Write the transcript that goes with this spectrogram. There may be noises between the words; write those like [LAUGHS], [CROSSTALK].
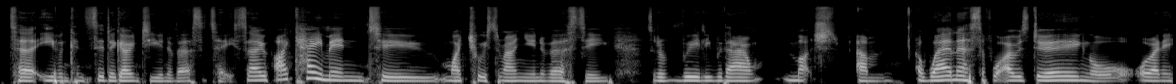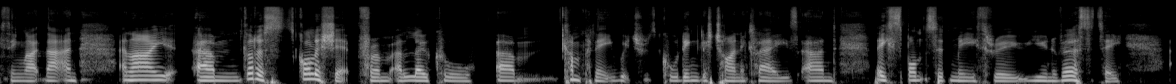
to even consider going to university. So I came into my choice around university sort of really without much um, awareness of what I was doing or or anything like that. And and I um, got a scholarship from a local um, company, which was called English China Clays, and they sponsored me through university.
